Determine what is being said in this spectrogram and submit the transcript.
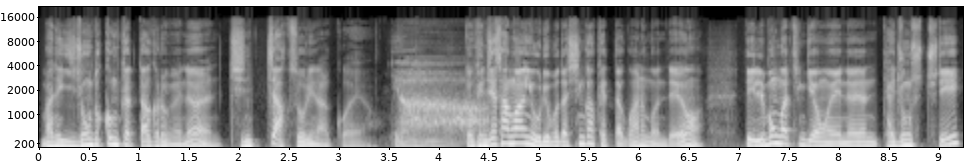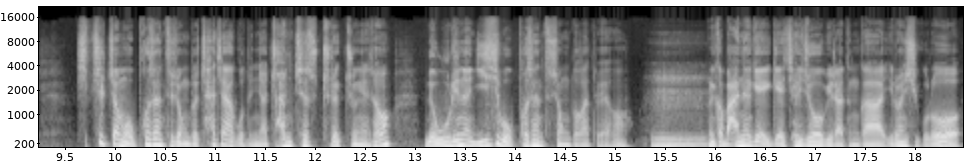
만약 이 정도 끊겼다 그러면은 진짜 악소리 날 거예요. 야 그 굉장히 상황이 우리보다 심각했다고 하는 건데요. 근데 일본 같은 경우에는 대중 수출이 17.5% 정도 차지하거든요. 전체 수출액 중에서. 근데 우리는 25% 정도가 돼요. 음. 그러니까 만약에 이게 제조업이라든가 이런 식으로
